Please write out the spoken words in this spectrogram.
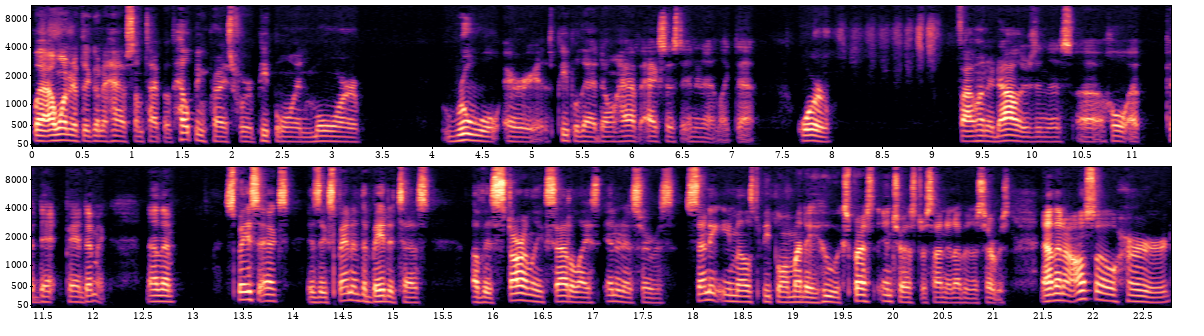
But I wonder if they're going to have some type of helping price for people in more rural areas, people that don't have access to internet like that, or $500 in this uh, whole pandemic. Now then, SpaceX is expanding the beta test of its Starlink satellite internet service, sending emails to people on Monday who expressed interest or signing up in the service. Now then, I also heard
